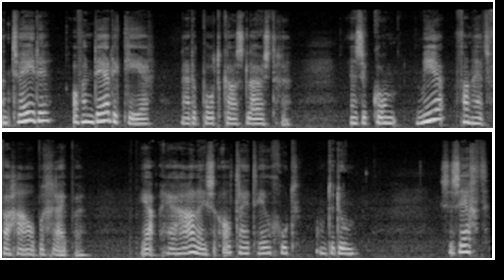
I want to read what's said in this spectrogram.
een tweede of een derde keer naar de podcast luisteren en ze kon meer van het verhaal begrijpen. Ja, herhalen is altijd heel goed om te doen. Ze zegt:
